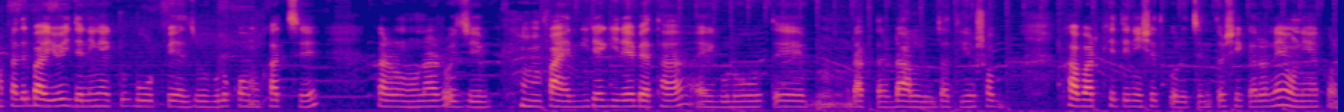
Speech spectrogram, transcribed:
আপনাদের ভাইও ইদানিং একটু বুট, পেঁয়াজ ওগুলো কম খাচ্ছে। কারণ ওনার ওই যে পায়ের গিরে গিরে ব্যথা, এগুলোতে ডাক্তার ডাল জাতীয় সব খাবার খেতে নিষেধ করেছেন, তো সেই কারণে উনি এখন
